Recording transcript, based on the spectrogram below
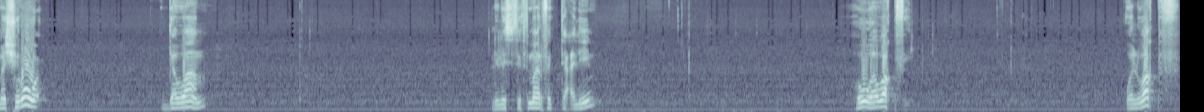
مشروع دوام للاستثمار في التعليم هو وقفي. والوقف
